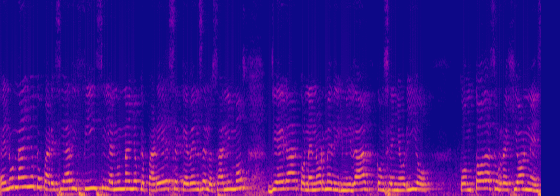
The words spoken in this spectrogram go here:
En un año que parecía difícil, en un año que parece que vence los ánimos, llega con enorme dignidad, con señorío, con todas sus regiones.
